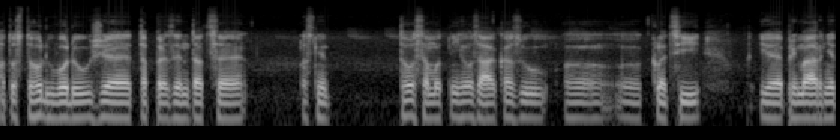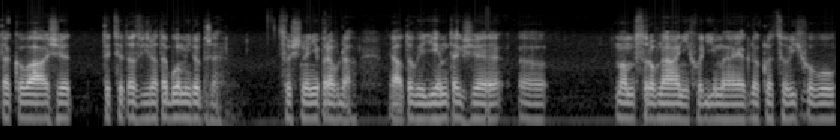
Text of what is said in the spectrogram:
A to z toho důvodu, že ta prezentace vlastně toho samotného zákazu uh, klecí je primárně taková, že teď se ta zvířata budou mít dobře, což není pravda. Já to vidím, takže uh, mám srovnání. Chodíme jak do klecových chovů,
